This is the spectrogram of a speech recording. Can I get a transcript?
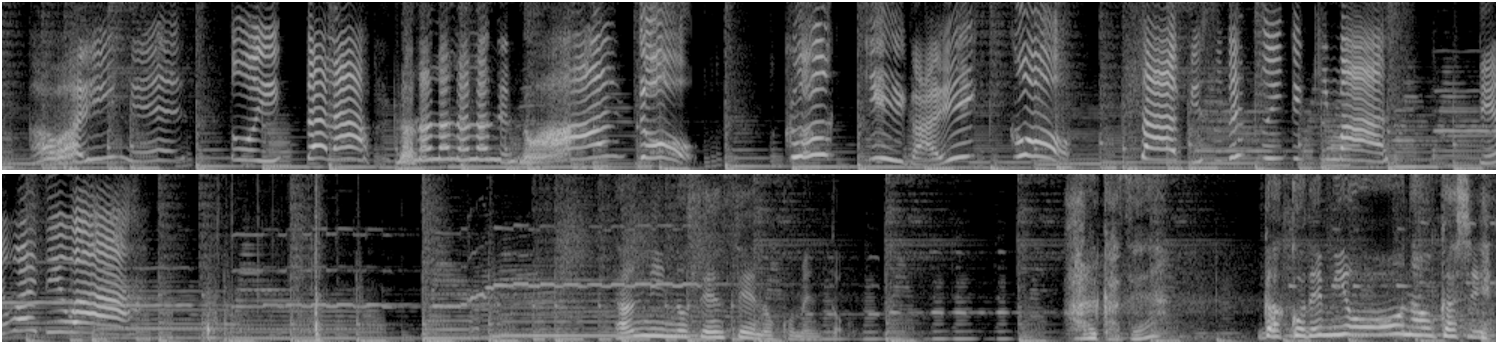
「かわいいね」と言ったらなななななななんとクッキーが1個サービスでついてきますではでは担任の先生のコメント。春風？学校で妙なお菓子。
